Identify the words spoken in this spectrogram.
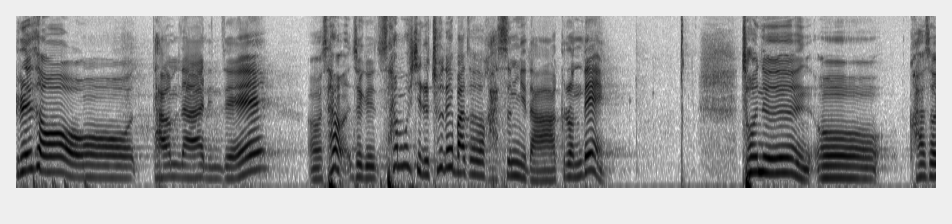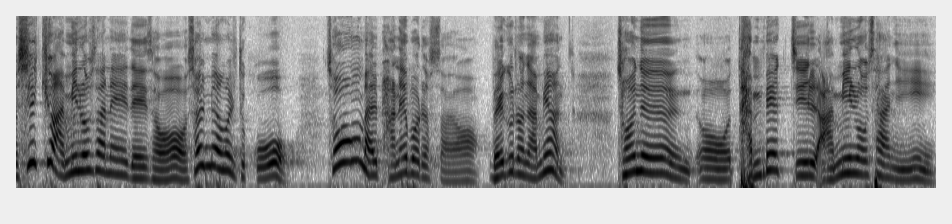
그래서 어, 다음 날 이제 어, 사, 저기 사무실에 초대받아서 갔습니다. 그런데 저는 어, 가서 실큐 아미노산에 대해서 설명을 듣고 정말 반해버렸어요. 왜 그러냐면 저는 어, 단백질 아미노산이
